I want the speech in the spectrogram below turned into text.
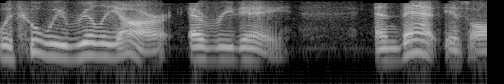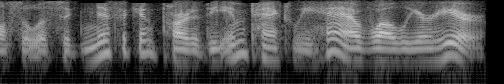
with who we really are every day. And that is also a significant part of the impact we have while we are here.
